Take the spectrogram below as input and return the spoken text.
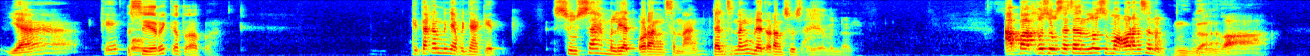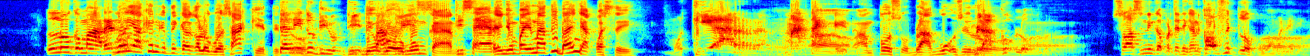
Ya, kepo. Sirik atau apa? Kita kan punya penyakit. Susah melihat orang senang dan senang melihat orang susah. Iya benar. Apa kesuksesan lu semua orang senang? Enggak. Enggak. Lu kemarin Gue yakin ketika kalau gue sakit Dan itu di- di- dia gue umumkan, di-share. yang nyumpain mati banyak pasti. mutiar, mata Ah, gitu. mampus, belagu sih lu. Belagu lu. Ah. Selasa ini nggak percaya dengan COVID lo. Oh, ini. iya.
